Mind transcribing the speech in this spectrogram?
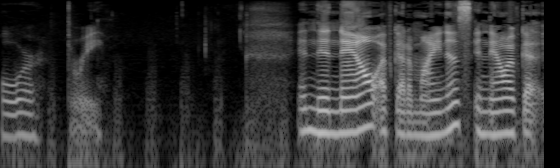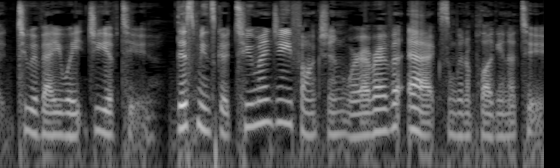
or 3. And then now I've got a minus, and now I've got to evaluate g of 2. This means go to my g function, wherever I have an x, I'm going to plug in a 2.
